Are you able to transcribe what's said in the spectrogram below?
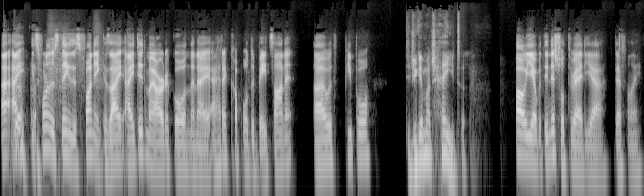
I, I it's one of those things. It's funny because I I did my article and then I, I had a couple debates on it uh, with people. Did you get much hate? Oh yeah, with the initial thread, yeah, definitely.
